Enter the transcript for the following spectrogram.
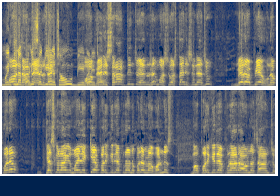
मैले तिमीलाई भनिसकेँ यो ठाउँ बिहे म गर्ने फेरि श्राप दिन्छु हेर्नुहोस् है म स्वस्थानी सुनेको छु मेरो बिहे हुन पर्यो त्यसको लागि मैले के प्रक्रिया पुऱ्याउनु पर्यो ल भन्नुहोस् म प्रक्रिया पुऱ्याएर आउन चाहन्छु।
